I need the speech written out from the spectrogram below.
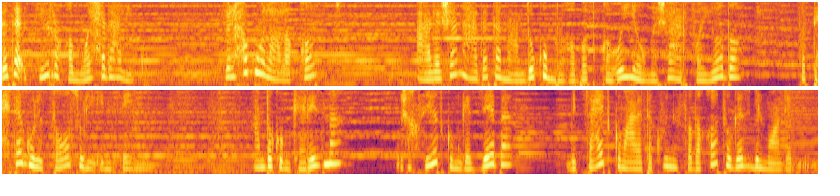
ده تأثير رقم واحد عليكم. في الحب والعلاقات علشان عادة عندكم رغبات قوية ومشاعر فياضة فبتحتاجوا للتواصل الإنساني. عندكم كاريزما وشخصيتكم جذابة بتساعدكم على تكوين الصداقات وجذب المعجبين.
